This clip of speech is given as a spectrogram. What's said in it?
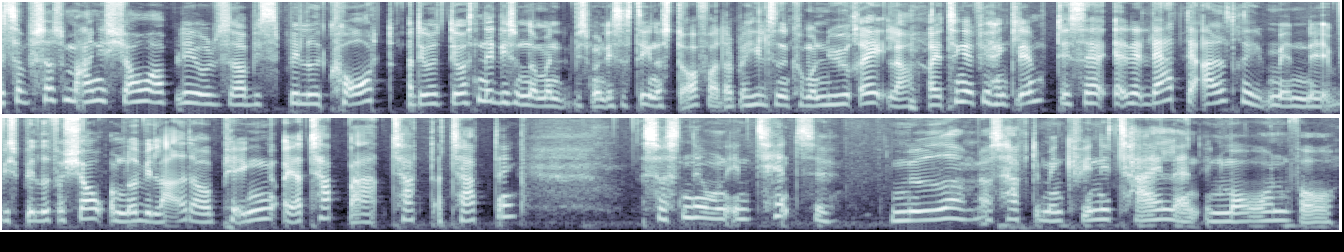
så, så, så, mange sjove oplevelser, og vi spillede kort, og det var, det var sådan lidt ligesom, når man, hvis man læser sten og stoffer, og der hele tiden kommer nye regler. Og jeg tænker, at han glemte det, så jeg, jeg lærte det aldrig, men øh, vi spillede for sjov om noget, vi legede, der var penge, og jeg tabte bare, tabte og tabte, ikke? Så sådan nogle intense møder. Jeg har også haft det med en kvinde i Thailand en morgen, hvor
